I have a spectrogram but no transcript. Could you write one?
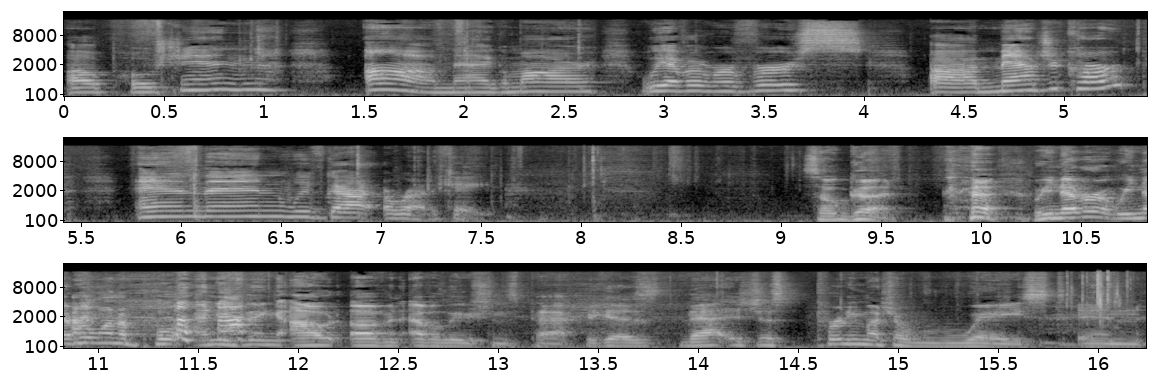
a Potion, uh, Magmar. We have a reverse uh, Magikarp, and then we've got Eradicate. So good. we never we never want to pull anything out of an evolutions pack because that is just pretty much a waste in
